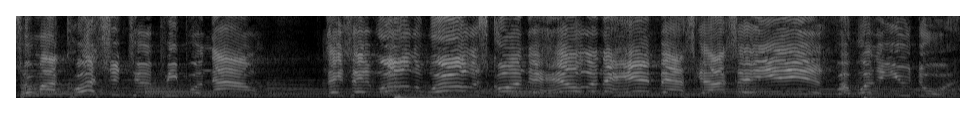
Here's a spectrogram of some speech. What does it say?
So, my question to people now they say, well, the world is going to hell in a handbasket. I say, it is, but what are you doing?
